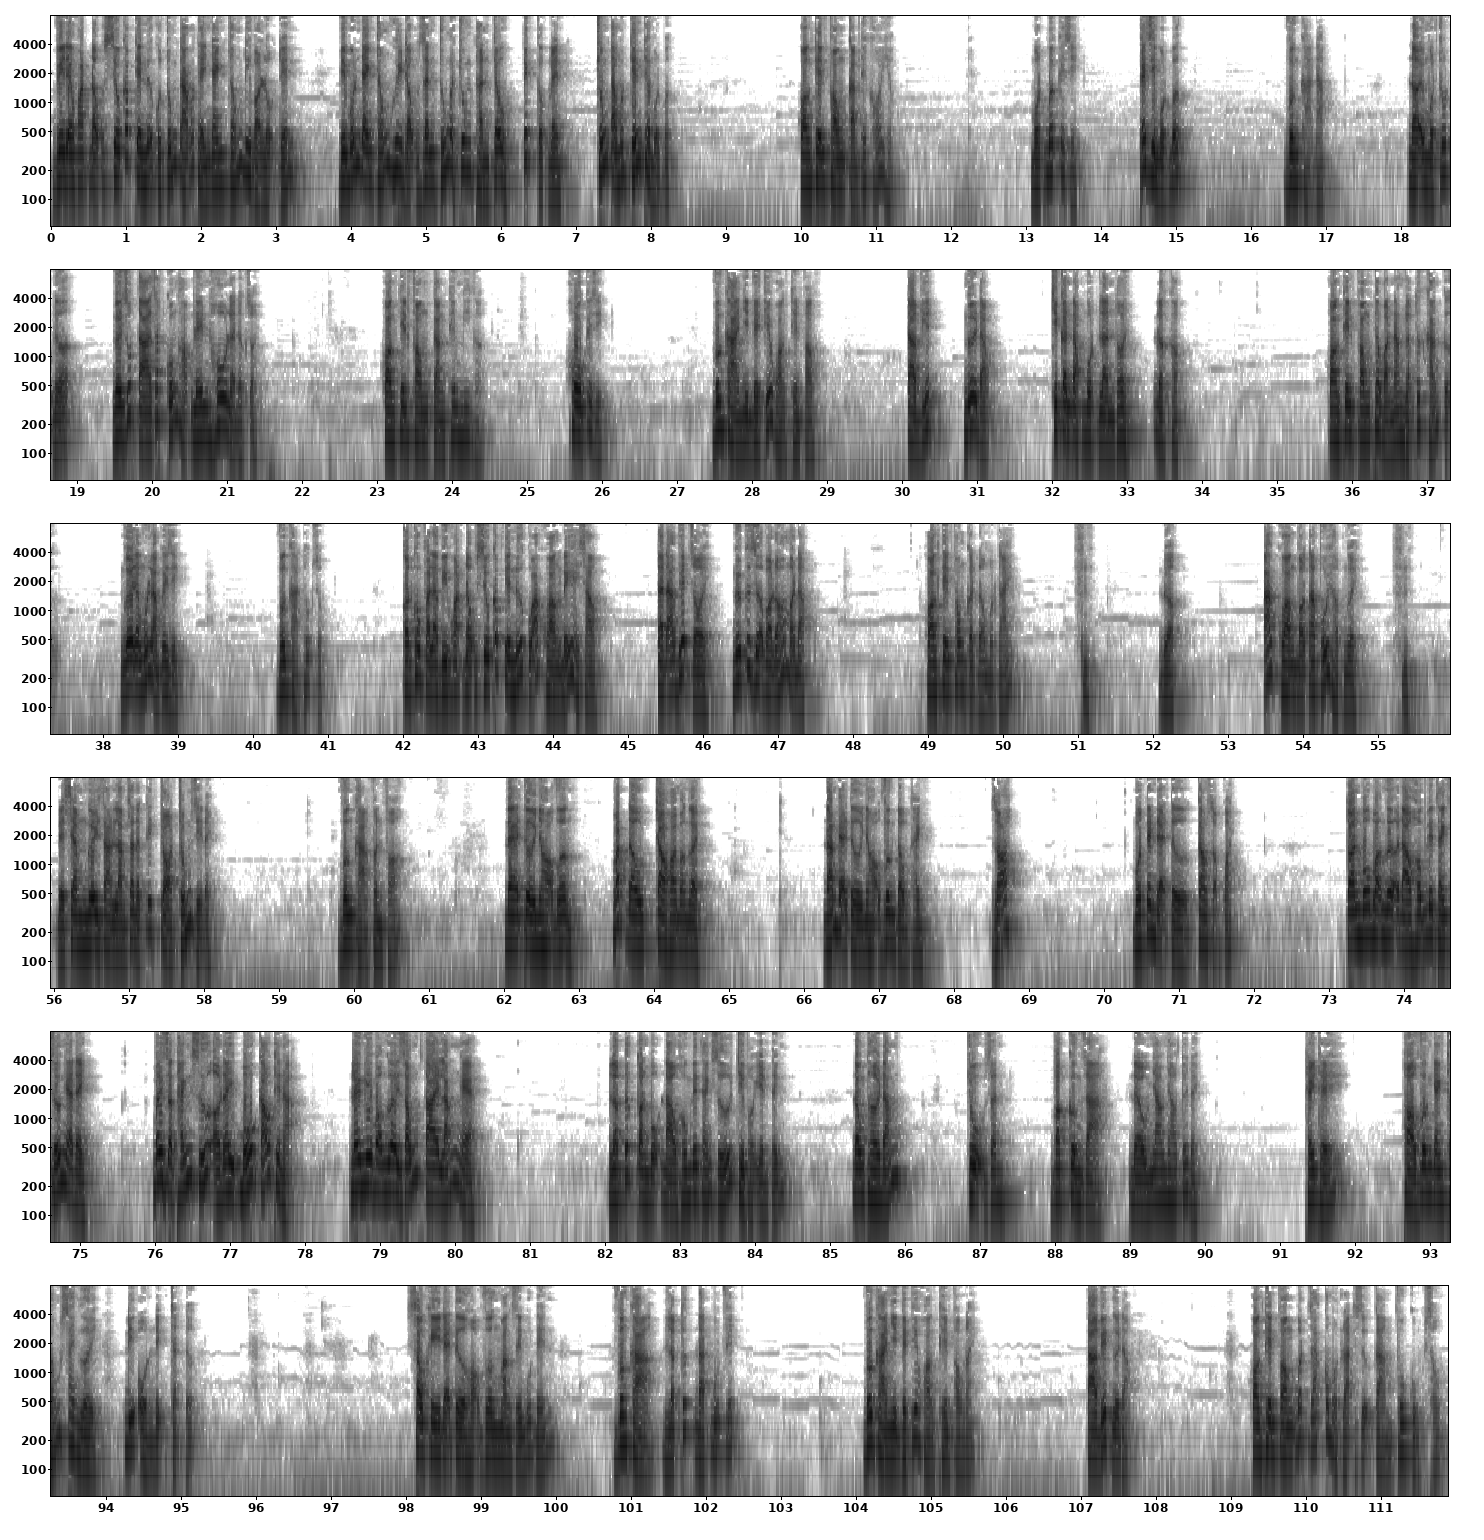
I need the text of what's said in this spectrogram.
Vì để hoạt động siêu cấp tiền nữ của chúng ta có thể nhanh chóng đi vào lộ tuyến. Vì muốn nhanh chóng huy động dân chúng ở Trung Thần Châu tích cực lên. Chúng ta muốn tiến thêm một bước. Hoàng Thiên Phong cảm thấy khó hiểu. Một bước cái gì? Cái gì một bước? Vương Khả đáp. Đợi một chút nữa. Người giúp ta dắt cuống họng lên hô là được rồi. Hoàng Thiên Phong càng thêm nghi ngờ. Hô cái gì? Vương Khả nhìn về phía Hoàng Thiên Phong. Ta viết, ngươi đọc. Chỉ cần đọc một lần thôi, được không? Hoàng Thiên Phong theo bản năng lập tức kháng cự. Ngươi đang muốn làm cái gì? Vương Khả thúc giục. Còn không phải là vì hoạt động siêu cấp tiền nữ của ác hoàng đấy hay sao? Ta đã viết rồi, ngươi cứ dựa vào đó mà đọc. Hoàng Thiên Phong gật đầu một cái. Được. Ác hoàng bảo ta phối hợp ngươi. Để xem ngươi ra làm ra được cái trò trống gì đây. Vương Khả phân phó. Đệ tử nhà họ Vương, bắt đầu chào hỏi mọi người. Đám đệ tử nhà họ Vương đồng thanh. Rõ. Một tên đệ tử cao giọng quát. Toàn bộ mọi người ở đảo Hồng Liên Thánh Sứ nghe đây. Bây giờ Thánh Sứ ở đây bố cáo thiên hạ. Đề nghị mọi người giống tai lắng nghe. Lập tức toàn bộ đào Hồng đế Thánh Sứ chìm vào yên tĩnh. Đồng thời đám trụ dân và cường giả đều nhao nhao tới đây. Thấy thế, Thỏ Vương nhanh chóng sai người đi ổn định trật tự. Sau khi đại tử họ Vương mang giấy bút đến, Vương Khả lập tức đặt bút viết. Vương Khả nhìn về phía Hoàng Thiên Phong nói. Ta viết người đọc. Hoàng Thiên Phong bất giác có một loại dự cảm vô cùng xấu.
